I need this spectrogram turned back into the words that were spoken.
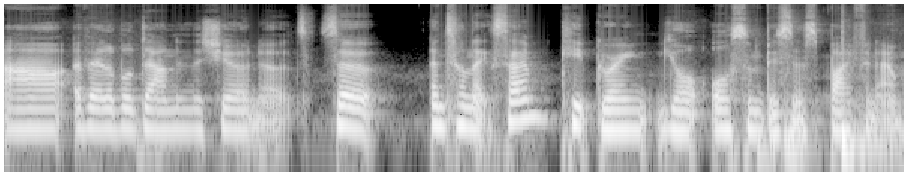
are available down in the show notes. So until next time, keep growing your awesome business. Bye for now.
